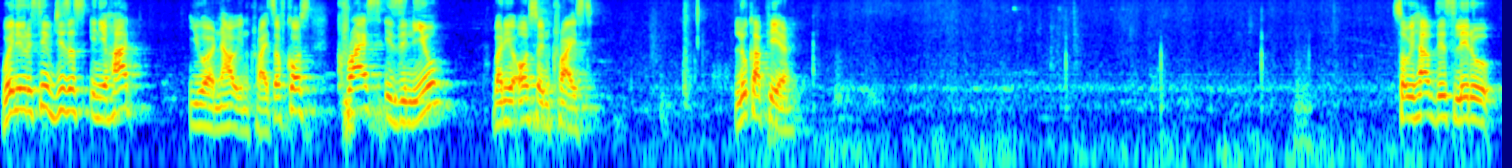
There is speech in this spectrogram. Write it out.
When you receive Jesus in your heart, you are now in Christ. Of course, Christ is in you, but you're also in Christ. Look up here. So we have this little,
